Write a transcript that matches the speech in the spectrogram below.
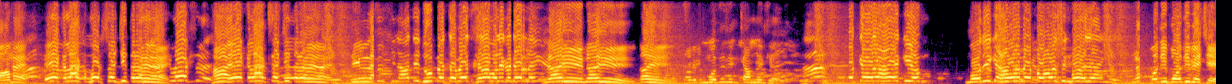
हम एक लाख वोट से जीत रहे हैं। लाख से? हाँ एक लाख से जीत रहे हैं। तीन लाख चिल्लाती धूप में तबियत खराब होने का डर नहीं नहीं नहीं नहीं सिर्फ़ मोदी जी काम नहीं। किया? तो कह रहा है कि हम मोदी के हवा में पवन सिंह भर जाएँगे। मोदी मोदी बेचे।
